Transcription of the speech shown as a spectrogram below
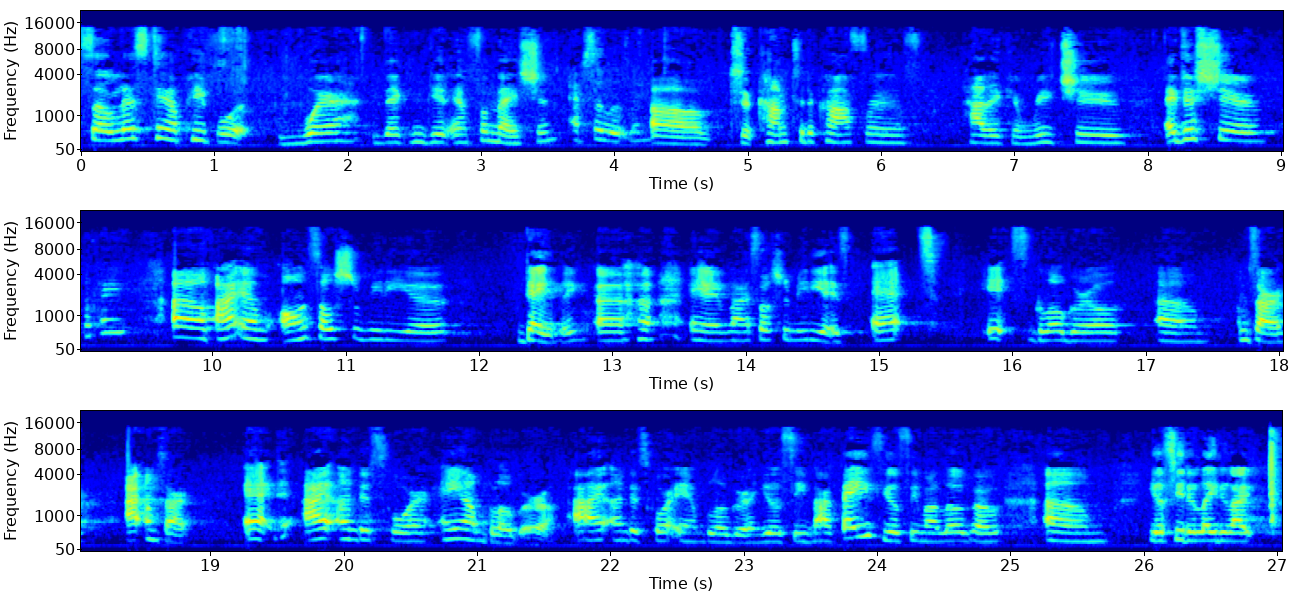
So let's tell people where they can get information Absolutely. uh, to come to the conference, how they can reach you, and just share. Okay. Um, I am on social media daily, uh, and my social media is at it's glow girl. Um, I'm sorry. I, I'm sorry. At I underscore am glow girl. I underscore am glow girl. And you'll see my face. You'll see my logo. Um, you'll see the lady like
